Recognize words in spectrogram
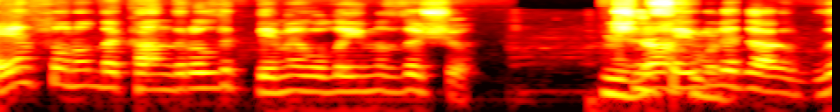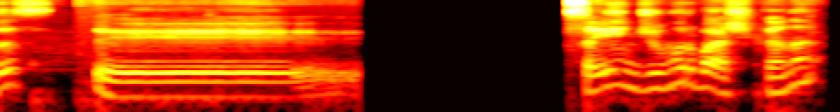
en sonunda kandırıldık deme olayımız da şu. Şimdi sevgili? Douglas, eee, Sayın Cumhurbaşkanı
